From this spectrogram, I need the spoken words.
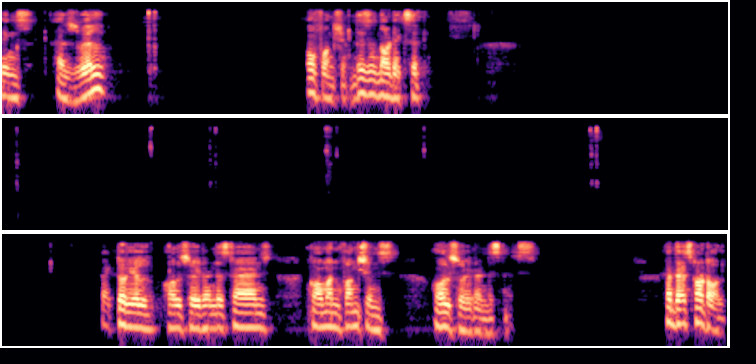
things as well. No function. This is not Excel. Factorial also it understands common functions also it understands. But that's not all.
